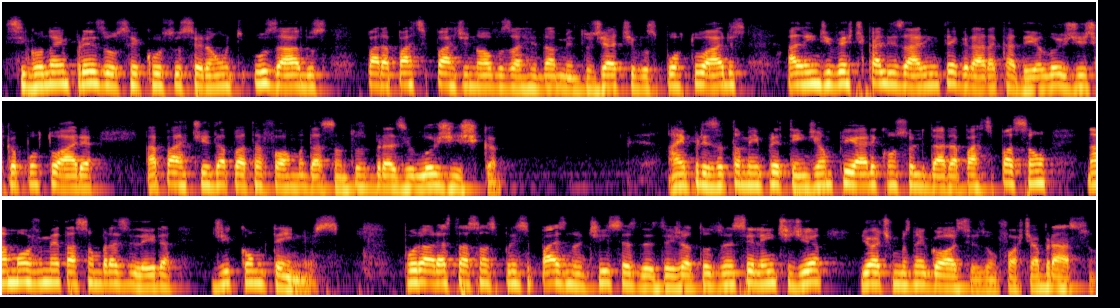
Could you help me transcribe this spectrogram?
Segundo a empresa, os recursos serão usados para participar de novos arrendamentos de ativos portuários, além de verticalizar e integrar a cadeia logística portuária a partir da plataforma da Santos Brasil Logística. A empresa também pretende ampliar e consolidar a participação na movimentação brasileira de containers. Por hora, estas são as principais notícias. Desejo a todos um excelente dia e ótimos negócios. Um forte abraço.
